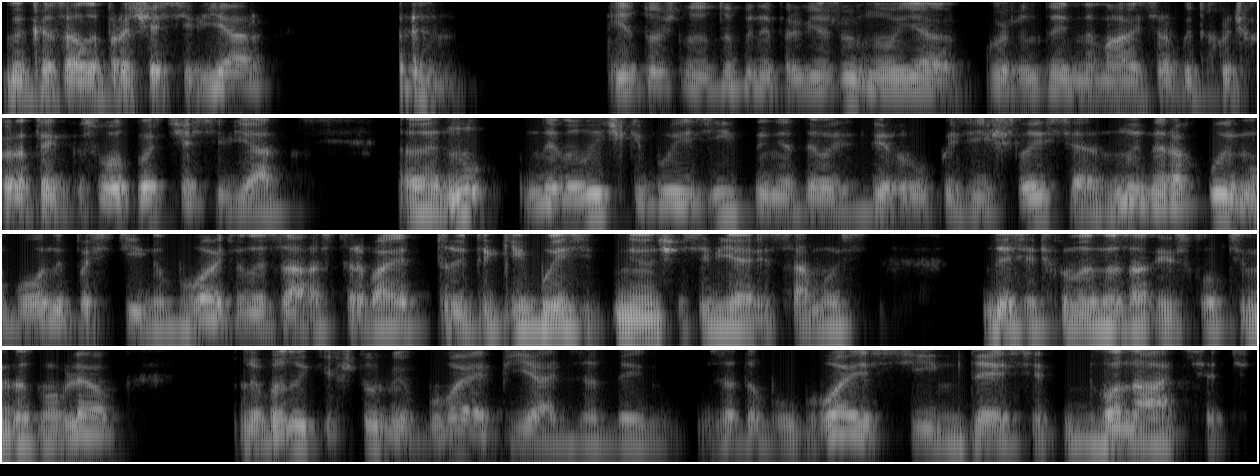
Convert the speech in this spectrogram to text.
ми казали про часів яр. Я точно до доби не прив'яжу, але я кожен день намагаюся робити хоч коротеньку сводку з часів яр. Е, ну, невеличкі боєзіткнення, де ось дві групи зійшлися. Ми не рахуємо, бо вони постійно бувають. Вони зараз тривають три таких боєзіткнення на часів ярі, саме ось 10 хвилин назад я з хлопцями розмовляв. Великих штурмів буває 5 за день, за добу, буває 7, 10, 12.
